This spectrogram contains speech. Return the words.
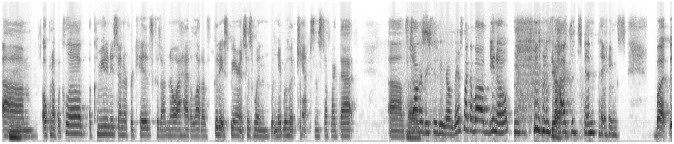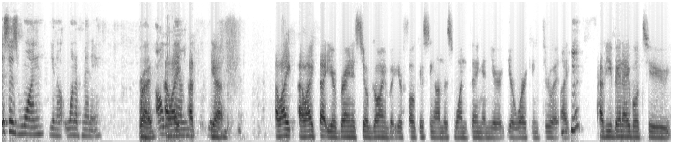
um, mm. open up a club, a community center for kids because I know I had a lot of good experiences when with neighborhood camps and stuff like that. Um, photography nice. studio. There's like about you know yeah. five to ten things, but this is one you know one of many. Right. All I like. Them, I, yeah. I like I like that your brain is still going, but you're focusing on this one thing and you're you're working through it. Like, mm-hmm. have you been able to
